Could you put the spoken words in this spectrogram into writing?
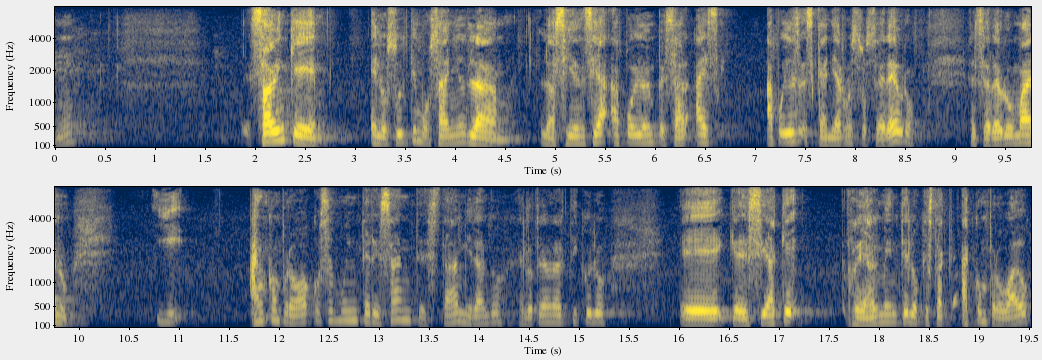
¿Mm? Saben que en los últimos años la ciencia ha podido empezar a, ha podido escanear nuestro cerebro, el cerebro humano. Y han comprobado cosas muy interesantes. Estaba mirando el otro día un artículo eh, que decía que realmente lo que está, ha comprobado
